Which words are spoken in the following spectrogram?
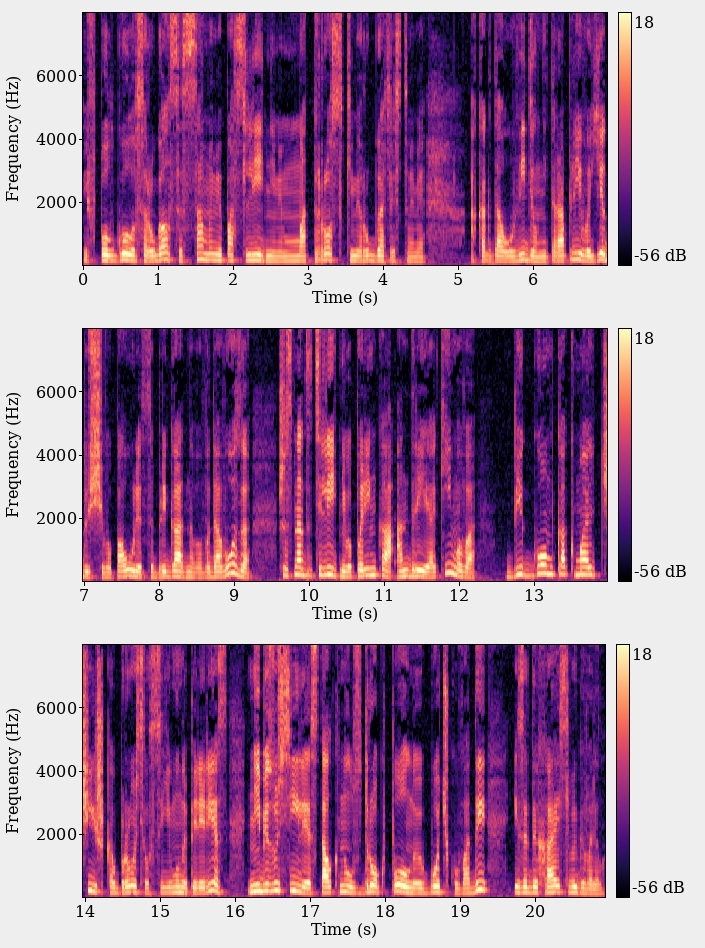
и в полголоса ругался самыми последними матросскими ругательствами. А когда увидел неторопливо едущего по улице бригадного водовоза, шестнадцатилетнего паренька Андрея Акимова, бегом, как мальчишка, бросился ему на перерез, не без усилия столкнул с дрог полную бочку воды и, задыхаясь, выговорил.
